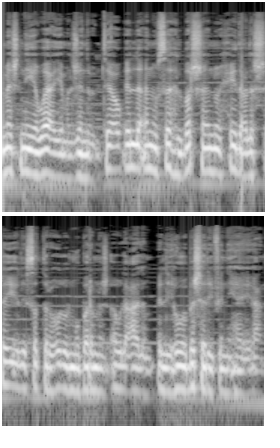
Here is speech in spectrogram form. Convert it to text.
فماش نية واعية من الجانب متاعه إلا أنه سهل برشا أنه يحيد على الشيء اللي سطره له المبرمج أو العالم اللي هو بشري في النهاية يعني.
